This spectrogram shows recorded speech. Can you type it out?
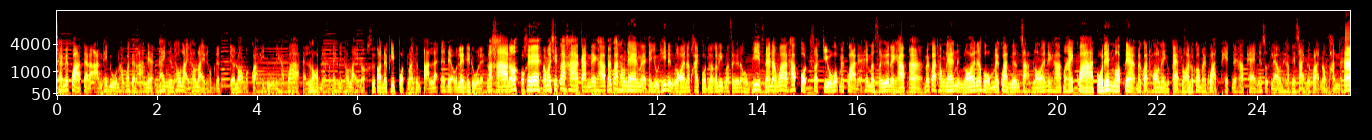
ใช้ไม้กวาดแต่ละอันให้ดูนะครับว่าแต่ละอันเนี่ยได้เงินเท่าไหร่เท่าไหร่นะครับเดี๋ยวเดี๋ยวลองมากวาดให้ดูนะครับว่าแต่รอบเนี่ยมันได้เงินเท่าไหร่เนาะคือตอนนี้พี่ปลดมาจนตันแล้วเดี๋ยวเล่นให้ดูเลยราคาเนาะโอเคเรามาเช็คราคากันนะครับไม้กวาดทองแดงเนี่ยจะอยู่ที่ 100นะครับใครปลดแล้วก็รีบมาซื้อนะผมพี่แนะนำว่าถ้าปลดสกิลพวกไม้กวาดเนี่ยให้มาซื้อนะครับอ่าไม้กวาดทองแดง 100นะผมไม้กวาดเงิน 300นะครับไม้กวาดโกลเด้นม็อบเนี่ยไม้กวาดทองเนี่ยอยู่ 800 แล้วก็ไม้กวาดเพชรนะครับแพงที่สุดแล้วนะครับในสายไม้กวาดเนาะพันห้า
